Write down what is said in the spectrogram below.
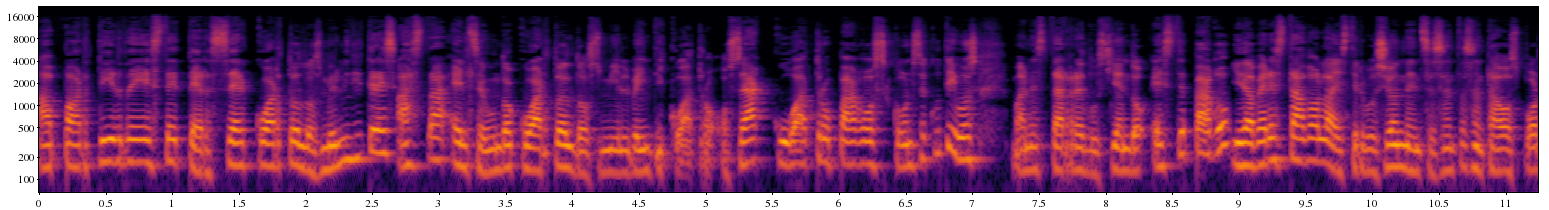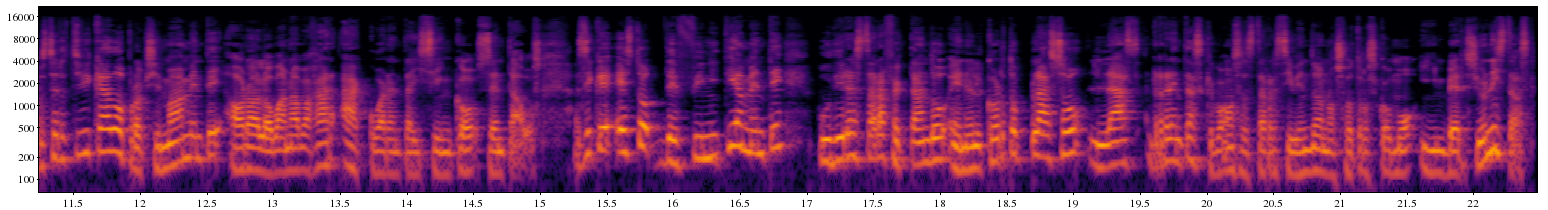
a partir de este tercer cuarto del 2023 hasta el segundo cuarto del 2024. O sea, cuatro pagos consecutivos van a estar reduciendo este pago y de haber estado la distribución en 60 centavos por certificado aproximadamente, ahora lo van a bajar a 45 centavos. Así que esto definitivamente pudiera estar afectando en el corto plazo las rentas que vamos a estar recibiendo nosotros como inversionistas.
